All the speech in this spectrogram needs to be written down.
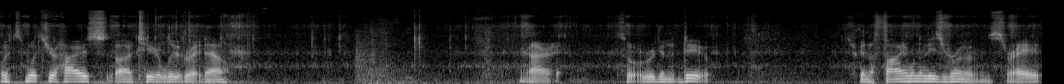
What's what's your highest uh, tier loot right now? Alright. So what we're gonna do is we're gonna find one of these rooms, right?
